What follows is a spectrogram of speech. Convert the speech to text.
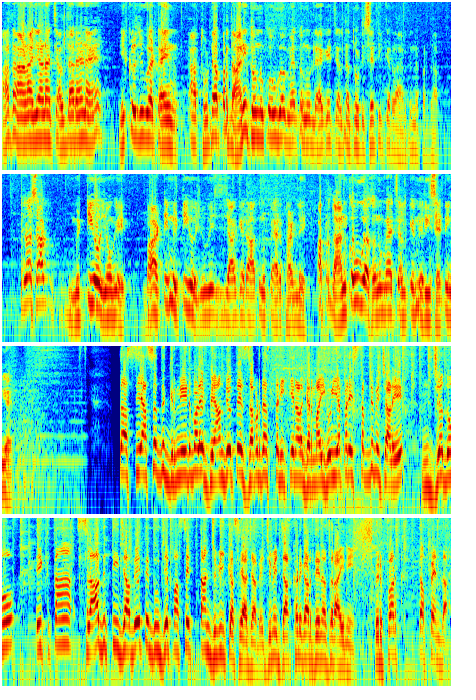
ਆ ਤਾਂ ਆਣਾ ਜਾਣਾ ਚੱਲਦਾ ਰਹਿਣਾ ਹੈ ਨਿਕਲ ਜੂਗਾ ਟਾਈਮ ਆ ਤੁਹਾਡਾ ਪ੍ਰਧਾਨ ਹੀ ਤੁਹਾਨੂੰ ਕਹੂਗਾ ਮੈਂ ਤੁਹਾਨੂੰ ਲੈ ਕੇ ਚੱਲਦਾ ਤੁਹਾਡੀ ਸੈਟਿੰਗ ਕਰਵਾ ਦੇਣਾ ਪ੍ਰਤਾਪ ਜੋ ਸਾਹਿਬ, ਮਿੱਟੀ ਹੋ ਜਾਓਗੇ, ਪਾਰਟੀ ਮਿੱਟੀ ਹੋ ਜੂਗੀ, ਜਾ ਕੇ ਰਾਤ ਨੂੰ ਪੈਰ ਫੜ ਲੇ ਆ ਪ੍ਰਧਾਨ ਕਹੂਗਾ ਤੁਹਾਨੂੰ, ਮੈਂ ਚੱਲ ਕੇ ਮੇਰੀ ਸੈਟਿੰਗ ਹੈ। ਤਾਂ ਸਿਆਸਤ ਗ੍ਰਨੇਡ ਵਾਲੇ ਬਿਆਨ ਦੇ ਉੱਤੇ ਜ਼ਬਰਦਸਤ ਤਰੀਕੇ ਨਾਲ ਗਰਮਾਈ ਹੋਈ ਹੈ, ਪਰ ਇਸ ਸਭ ਦੇ ਵਿਚਾਲੇ ਜਦੋਂ ਇੱਕ ਤਾਂ ਸਲਾਹ ਦਿੱਤੀ ਜਾਵੇ ਤੇ ਦੂਜੇ ਪਾਸੇ ਤੰਜ ਵੀ ਕੱਸਿਆ ਜਾਵੇ, ਜਿਵੇਂ ਜਾਖੜ ਕਰਦੇ ਨਜ਼ਰ ਆਏ ਨੇ, ਫਿਰ ਫ਼ਰਕ ਤਾਂ ਪੈਂਦਾ ਹੈ।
